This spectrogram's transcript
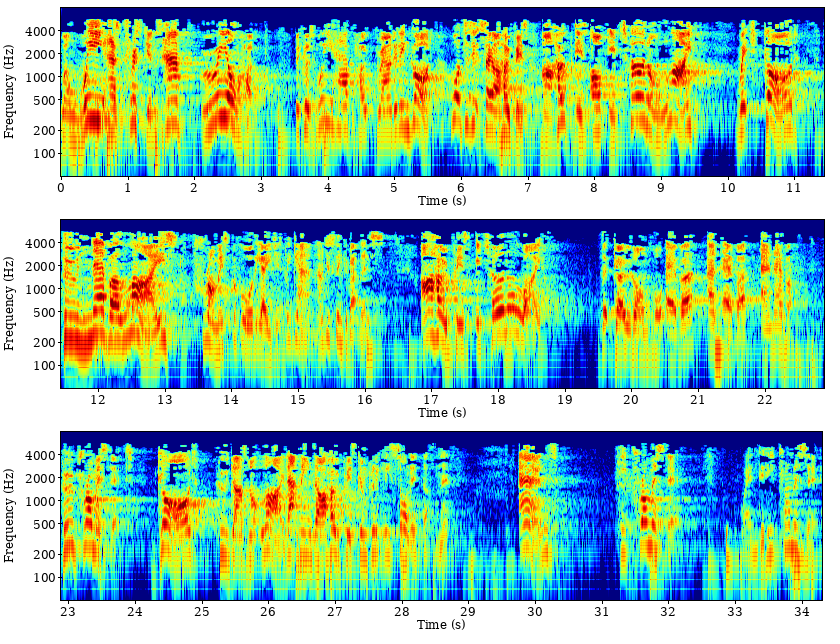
Well, we as Christians have real hope because we have hope grounded in God. What does it say our hope is? Our hope is of eternal life which God, who never lies, promised before the ages began. Now just think about this. Our hope is eternal life that goes on forever and ever and ever. Who promised it? God who does not lie. That means our hope is completely solid, doesn't it? And he promised it. When did he promise it?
